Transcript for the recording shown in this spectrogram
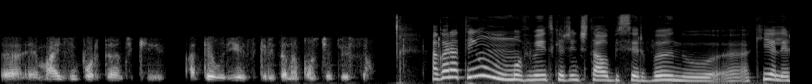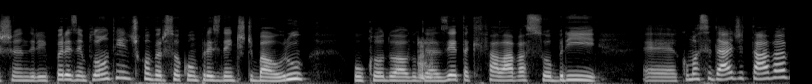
é, é mais importante que a teoria escrita na Constituição. Agora, tem um movimento que a gente está observando uh, aqui, Alexandre. Por exemplo, ontem a gente conversou com o presidente de Bauru, o Clodoaldo Gazeta, que falava sobre é, como a cidade estava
